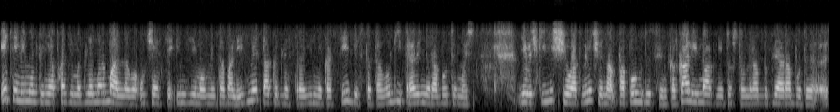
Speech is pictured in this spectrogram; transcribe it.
Эти элементы необходимы для нормального участия энзимов в метаболизме, так и для строения костей без патологии и правильной работы мышц. Девочки, еще отмечу на, по поводу цинка. Калий, магний, то, что он для работы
